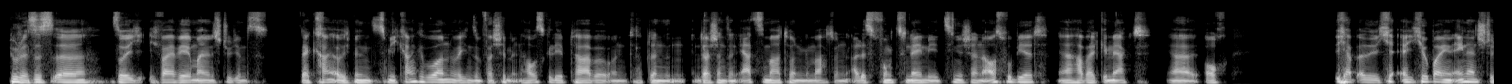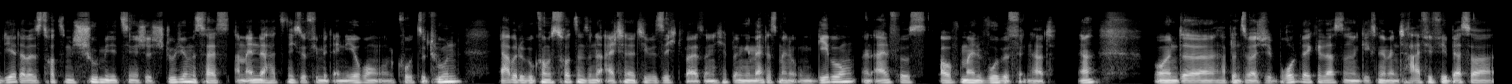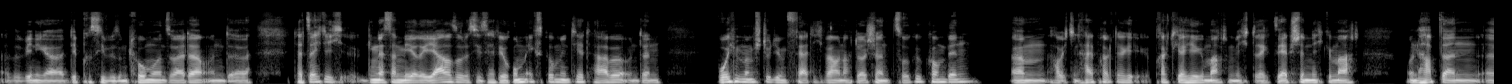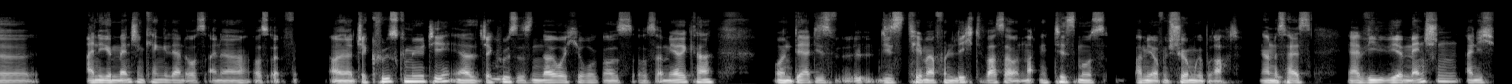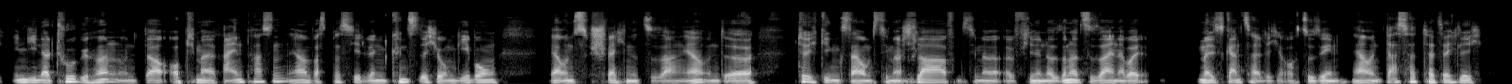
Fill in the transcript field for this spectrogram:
Du, das ist äh, so, ich, ich war ja während meines Studiums sehr krank, also ich bin ziemlich krank geworden, weil ich in so einem verschimmelten Haus gelebt habe und habe dann in Deutschland so einen Ärztemarathon gemacht und alles funktionell medizinisch dann ausprobiert. Ja, habe halt gemerkt, ja, auch ich habe also ich, ich habe in England studiert, aber es ist trotzdem ein schulmedizinisches Studium. Das heißt, am Ende hat es nicht so viel mit Ernährung und Co. zu tun. Ja, aber du bekommst trotzdem so eine alternative Sichtweise. Und ich habe dann gemerkt, dass meine Umgebung einen Einfluss auf mein Wohlbefinden hat. Ja. Und äh, habe dann zum Beispiel Brot weggelassen und dann ging es mir mental viel, viel besser, also weniger depressive Symptome und so weiter. Und äh, tatsächlich ging das dann mehrere Jahre so, dass ich sehr viel rumexperimentiert habe. Und dann, wo ich mit meinem Studium fertig war und nach Deutschland zurückgekommen bin, ähm, habe ich den Heilpraktiker hier gemacht und mich direkt selbstständig gemacht und habe dann äh, einige Menschen kennengelernt aus einer aus äh, einer Jack Cruz Community. Ja, Jack mhm. Cruz ist ein Neurochirurg aus aus Amerika und der hat dieses dieses Thema von Licht, Wasser und Magnetismus bei mir auf den Schirm gebracht. Ja, und das heißt, ja, wie wir Menschen eigentlich in die Natur gehören und da optimal reinpassen. Ja, was passiert, wenn künstliche Umgebungen ja uns schwächen sozusagen. Ja, und äh, Natürlich ging es da ums Thema Schlaf, ums Thema äh, viel in der Sonne zu sein, aber immer das Ganzheitliche auch zu sehen. Ja, und das hat tatsächlich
